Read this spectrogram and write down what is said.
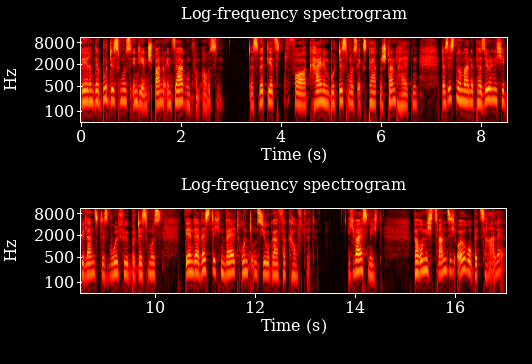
während der Buddhismus in die Entspannung, Entsagung vom Außen. Das wird jetzt vor keinem Buddhismus-Experten standhalten. Das ist nur meine persönliche Bilanz des Wohlfühl-Buddhismus, der in der westlichen Welt rund ums Yoga verkauft wird. Ich weiß nicht, warum ich 20 Euro bezahle,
